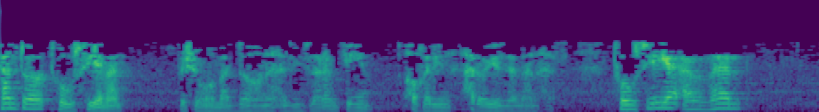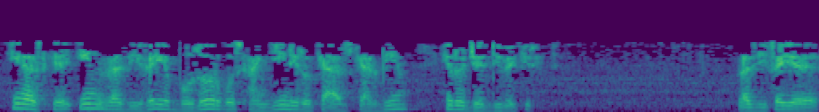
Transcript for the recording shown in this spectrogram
چند تا توصیه من به شما مدهان عزیز دارم که این آخرین عرایز من هست. توصیه اول این است که این وظیفه بزرگ و سنگینی رو که عرض کردیم این رو جدی بگیرید. وظیفه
